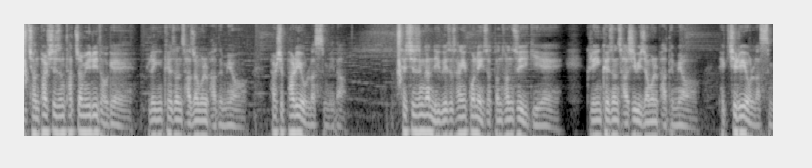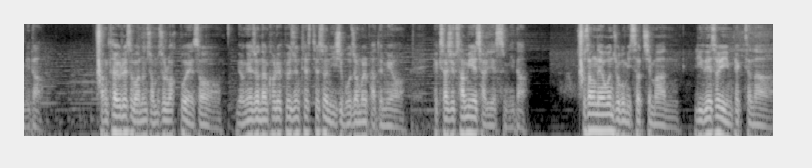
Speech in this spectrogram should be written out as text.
2008 시즌 타점 1위 덕에 블랙잉크에선 4점을 받으며 88위에 올랐습니다. 3시즌간 리그에서 상위권에 있었던 선수이기에 그레인크에선 42점을 받으며 107위에 올랐습니다. 장타율에서 많은 점수를 확보해서 명예전당 커리어 표준 테스트에선 25점을 받으며 143위에 자리했습니다. 수상 내역은 조금 있었지만 리그에서의 임팩트나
